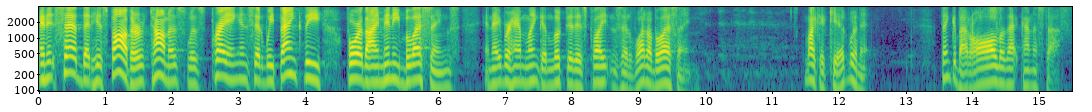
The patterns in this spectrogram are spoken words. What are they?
And it said that his father, Thomas, was praying and said, We thank thee, for thy many blessings. And Abraham Lincoln looked at his plate and said, What a blessing. Like a kid, wouldn't it? Think about all of that kind of stuff.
